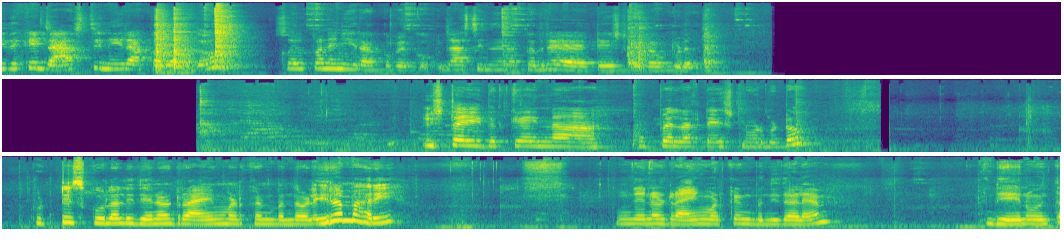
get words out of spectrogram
ಇದಕ್ಕೆ ಜಾಸ್ತಿ ನೀರು ಹಾಕೋಬಾರ್ದು. ಸ್ವಲ್ಪನೇ ನೀರು ಹಾಕೋಬೇಕು. ಜಾಸ್ತಿ ನೀರು ಹಾಕಿದ್ರೆ ಟೇಸ್ಟ್ ಕೆಟ್ಟೋಗ್ಬಿಡುತ್ತೆ. ಇಷ್ಟೇ ಇದಕ್ಕೆ ಇನ್ನು ಉಪ್ಪೆಲ್ಲ ಟೇಸ್ಟ್ ನೋಡ್ಬಿಟ್ಟು. ಪುಟ್ಟಿ ಸ್ಕೂಲಲ್ಲಿ ಇದೇನೋ ಡ್ರಾಯಿಂಗ್ ಮಾಡ್ಕೊಂಡು ಬಂದವಳೆ. ಇರಮ್ಮ ಹರಿ. ಇದೇನೋ ಡ್ರಾಯಿಂಗ್ ಮಾಡ್ಕೊಂಡು ಬಂದಿದ್ದಾಳೆ. ಇದೇನು ಅಂತ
